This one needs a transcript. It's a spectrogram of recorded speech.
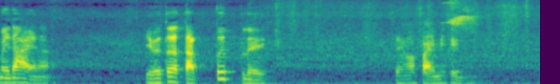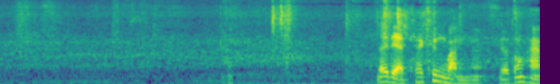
ไม่ได้นะ อินเวอร์เตอร์ตัดปึ๊บเลย แสดงว่าไฟไม่ถึง ได้แดดแค่ครึ่งวันนะเดี๋ยวต้องหา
